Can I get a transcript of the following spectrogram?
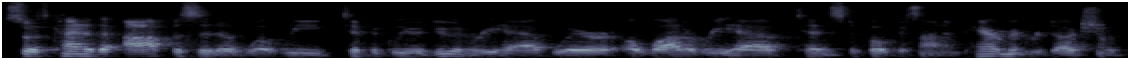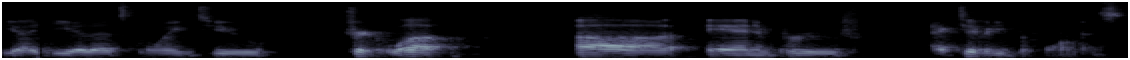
So it's kind of the opposite of what we typically would do in rehab, where a lot of rehab tends to focus on impairment reduction with the idea that's going to trickle up uh, and improve activity performance.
